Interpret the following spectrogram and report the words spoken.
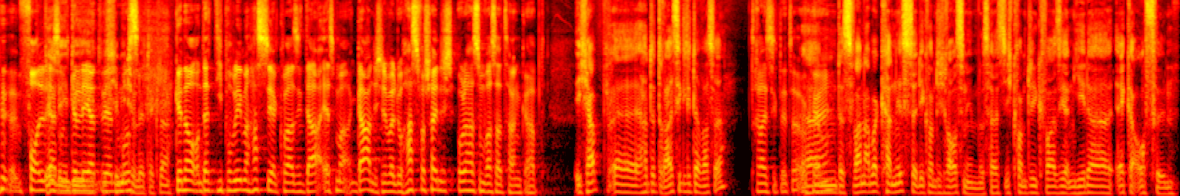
voll Ja, ist die- und die geleert werden muss. Klar. Genau, und das, die Probleme hast du ja quasi da erstmal gar nicht, ne? weil du hast wahrscheinlich, oder hast du einen Wassertank gehabt? Ich hab, äh, hatte 30 Liter Wasser. 30 Liter, okay. Ähm, das waren aber Kanister, die konnte ich rausnehmen. Das heißt, ich konnte die quasi an jeder Ecke auffüllen.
